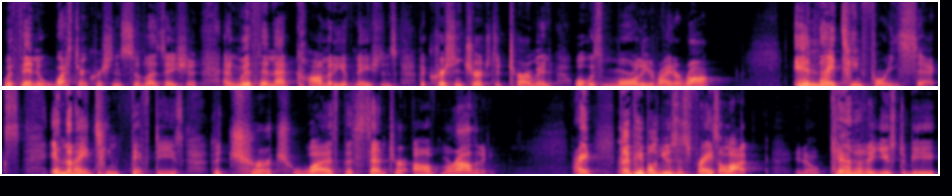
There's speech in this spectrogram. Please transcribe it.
within Western Christian civilization, and within that comity of nations, the Christian church determined what was morally right or wrong. In 1946, in the 1950s, the church was the center of morality right? And people use this phrase a lot. You know, Canada used to be,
